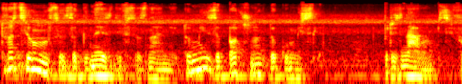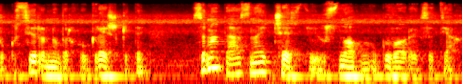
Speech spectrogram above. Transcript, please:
Това силно се загнезди в съзнанието ми и започнах да го мисля. Признавам си, фокусирано върху грешките, самата аз най-често и основно говорех за тях,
